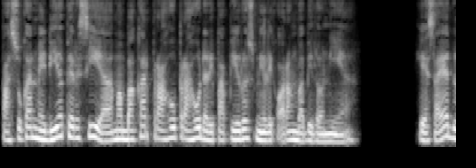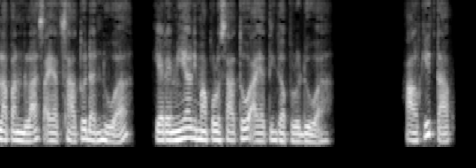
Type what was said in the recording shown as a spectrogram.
pasukan media Persia membakar perahu-perahu dari papirus milik orang Babilonia. Yesaya 18 ayat 1 dan 2, Yeremia 51 ayat 32. Alkitab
